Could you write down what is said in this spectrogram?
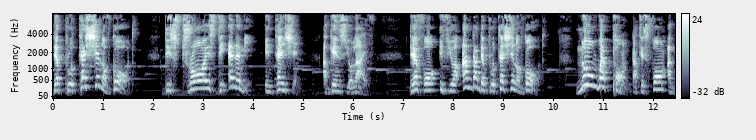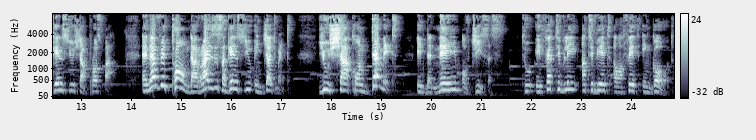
The protection of God destroys the enemy intention against your life. Therefore, if you are under the protection of God, no weapon that is formed against you shall prosper. And every tongue that rises against you in judgment, you shall condemn it in the name of Jesus. To effectively activate our faith in God,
